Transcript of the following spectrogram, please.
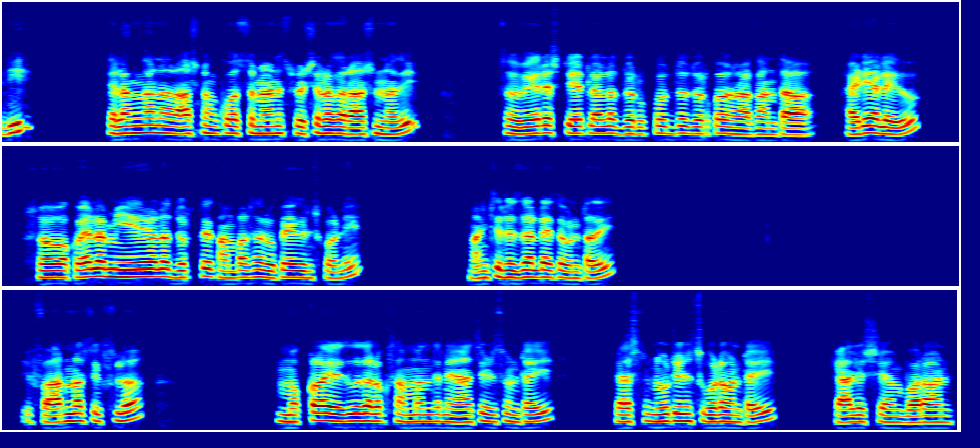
ఇది తెలంగాణ రాష్ట్రం కోసమే స్పెషల్గా రాసున్నది. సో వేరే స్టేట్లలో దొరకద్దు దొరకదు నాకు అంత ఐడియా లేదు. సో ఒకవేళ మీ ఏరియాలో దొరికితే కంపల్సరీ ఉపయోగించుకోండి. మంచి రిజల్ట్ అయితే ఉంటుంది. ఈ ఫార్మా సిక్స్లో మొక్కల ఎదుగుదలకు సంబంధించిన యాసిడ్స్ ఉంటాయి. ప్లస్ న్యూట్రియన్స్ కూడా ఉంటాయి. కాల్షియం బొరాన్.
